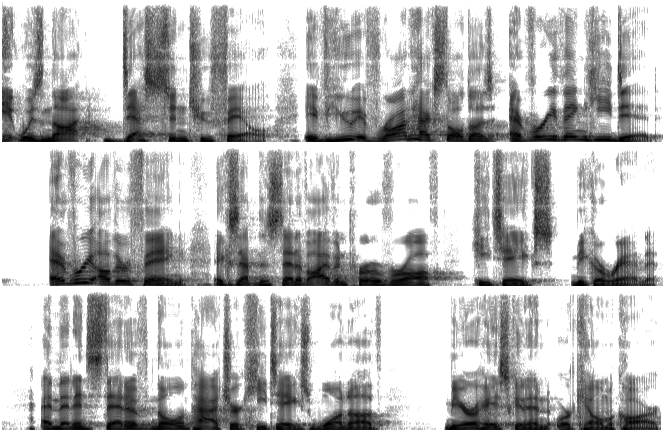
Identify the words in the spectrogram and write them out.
it was not destined to fail. If you if Ron Hextall does everything he did, every other thing except instead of Ivan Provorov, he takes Mikko Rantanen. And then instead of Nolan Patrick, he takes one of Miro Heiskanen or Cale Makar.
